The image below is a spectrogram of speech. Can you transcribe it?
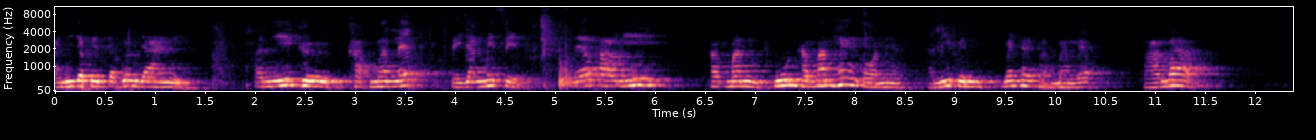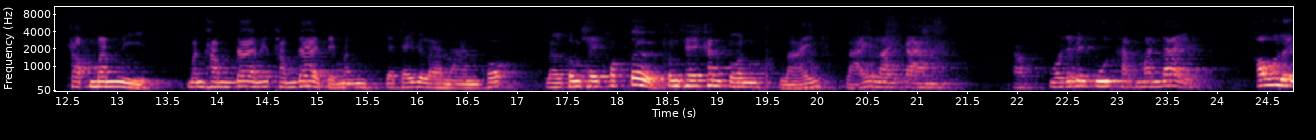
อันนี้จะเป็นกระเบื้องยางนี่อันนี้คือขัดมันแล้ว แต่ยังไม่เสร็จ แล้วคราวนี้ขัดมันปูนขัดมันแห้งก่อนเนี่ย อันนี้เป็นไม่ใช่ขัดมันแล้ว ถามว่าขัดมันนี่มันทำได้ไหมทำได้ แต่มันจะใช้เวลานาน เพราะเราต้องใช้คอปเตอร์ต้องใช้ขั้นตอนหลายหลายรายการครับกลัวจะเป็นปูนขัดมันได้เขาก็เลย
